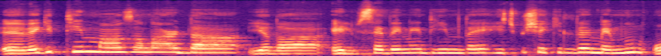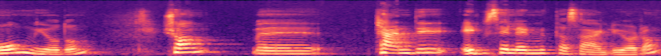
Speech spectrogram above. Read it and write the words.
Ee, ve gittiğim mağazalarda ya da elbise denediğimde hiçbir şekilde memnun olmuyordum. Şu an e, kendi elbiselerimi tasarlıyorum.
